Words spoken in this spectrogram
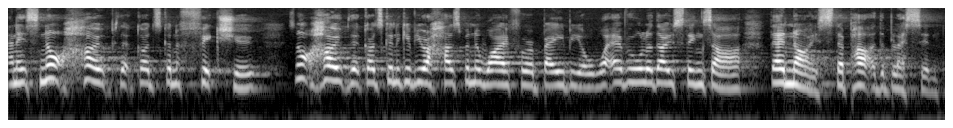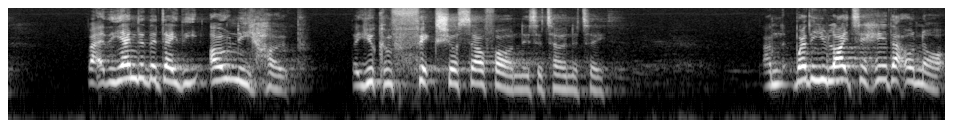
and it's not hope that God's going to fix you. It's not hope that God's going to give you a husband, a wife, or a baby, or whatever all of those things are. They're nice, they're part of the blessing. But at the end of the day, the only hope that you can fix yourself on is eternity. And whether you like to hear that or not,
